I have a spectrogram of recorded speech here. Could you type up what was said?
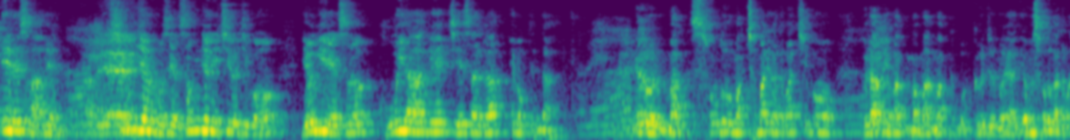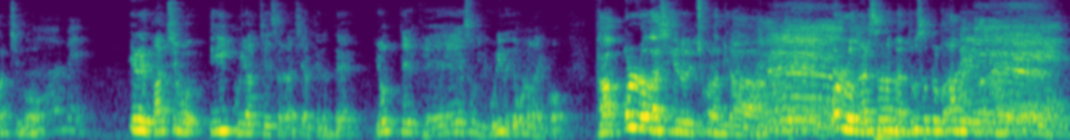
이래서 아멘. 아멘. 심지어는 보세요. 성전이 지어지고 여기에서 구약의 제사가 회복된다. 아멘. 여러분 막 소도 막 천마리 갖다 바치고 그 다음에 막막막그저 뭐야 염소도 갖다 바치고 아멘. 이래 바치고 이 구약 제사가 시작되는데 요때 계속 우리는 이제 올라가 있고 다 올라가시기를 축원합니다. 올라갈 사람만 두 손 들고 아멘. 아멘.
